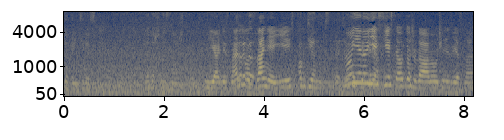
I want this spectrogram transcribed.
вот это интересно. Я даже не знаю, что это. Я не знаю, Вот это, это- здание есть. А где оно, кстати? Ну, ну где-то есть, есть, оно тоже, да, оно очень известное.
